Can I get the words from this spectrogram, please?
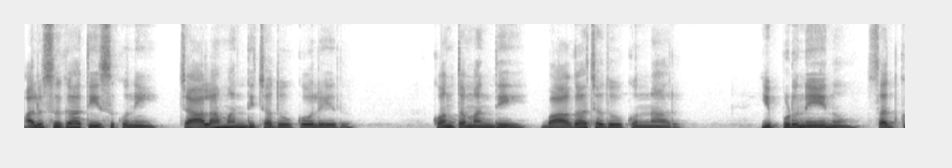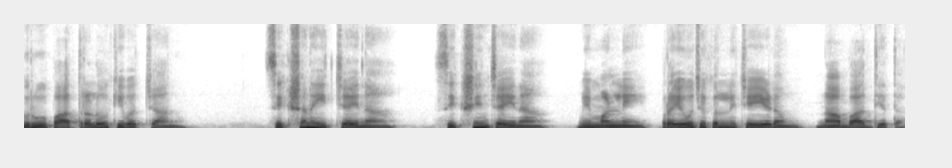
అలుసుగా తీసుకుని చాలామంది చదువుకోలేదు. కొంతమంది బాగా చదువుకున్నారు. ఇప్పుడు నేను సద్గురు పాత్రలోకి వచ్చాను. శిక్షణ ఇచ్చైనా శిక్షించైనా మిమ్మల్ని ప్రయోజకుల్ని చేయడం నా బాధ్యత.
